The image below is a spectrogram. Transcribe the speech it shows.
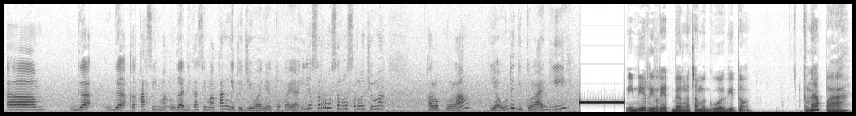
um, nggak nggak kekasih nggak dikasih makan gitu jiwanya tuh kayak iya seru seru seru. Cuma kalau pulang ya udah gitu lagi. Ini relate banget sama gua gitu. Kenapa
